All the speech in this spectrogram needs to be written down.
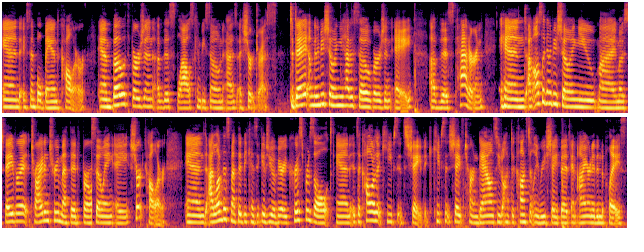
and a simple band collar. And both version of this blouse can be sewn as a shirt dress. Today, I'm gonna to be showing you how to sew version A of this pattern. And I'm also gonna be showing you my most favorite tried and true method for sewing a shirt collar. And I love this method because it gives you a very crisp result and it's a collar that keeps its shape. It keeps its shape turned down so you don't have to constantly reshape it and iron it into place.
